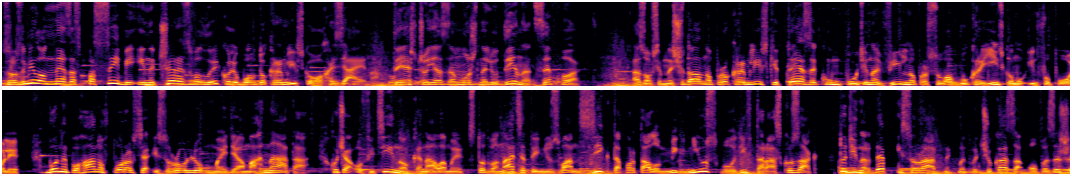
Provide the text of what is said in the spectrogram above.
Зрозуміло, не за спасибі і не через велику любов до кремлівського хазяїна. Те, що я заможна людина, це факт. А зовсім нещодавно про кремлівські тези кум Путіна вільно просував в українському інфополі, бо непогано впорався із роллю медіамагната. Хоча офіційно каналами 112, Ньюзван Зік та порталом Мігньюз володів Тарас Козак, тоді нардеп і соратник Медведчука за ОПЗЖ.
